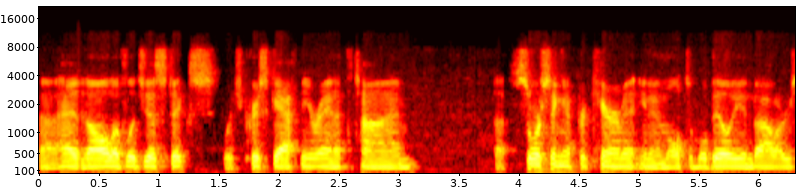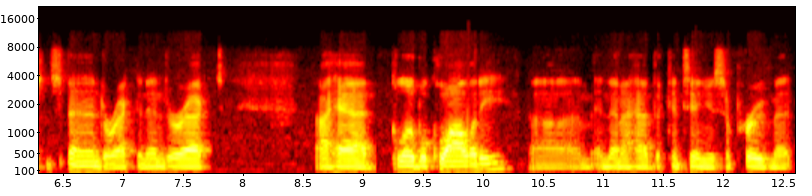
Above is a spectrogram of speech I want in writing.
uh, had all of logistics which chris gaffney ran at the time uh, sourcing and procurement you know multiple billion dollars in spend direct and indirect I had global quality, um, and then I had the continuous improvement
